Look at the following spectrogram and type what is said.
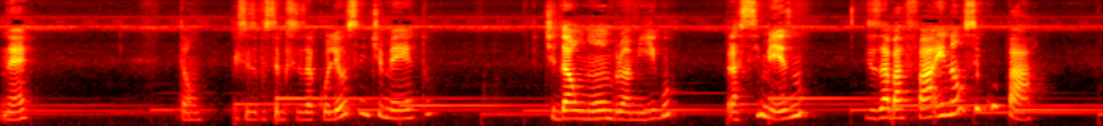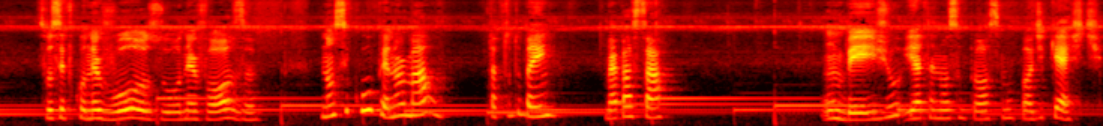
Né? Então, precisa, você precisa acolher o sentimento, te dar um ombro amigo para si mesmo, desabafar e não se culpar. Se você ficou nervoso ou nervosa, não se culpe, é normal. Tá tudo bem, vai passar. Um beijo e até nosso próximo podcast.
